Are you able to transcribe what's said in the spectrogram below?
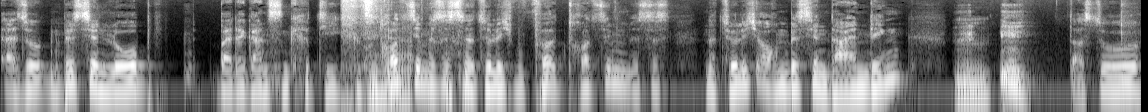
Also ein bisschen Lob bei der ganzen Kritik. Und trotzdem ist es natürlich, trotzdem ist es natürlich auch ein bisschen dein Ding, dass du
